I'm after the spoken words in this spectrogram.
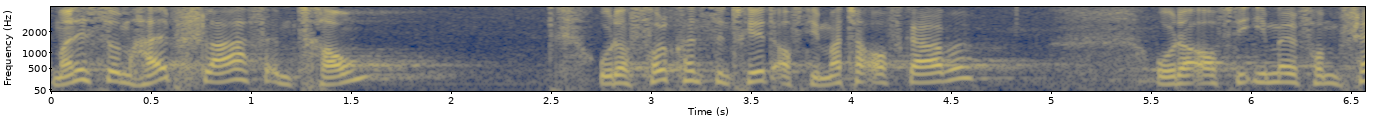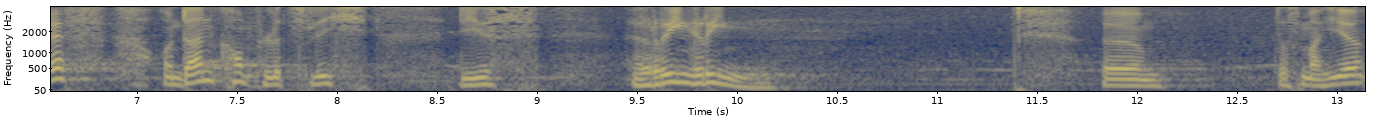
Man ist so im Halbschlaf, im Traum oder voll konzentriert auf die Matheaufgabe oder auf die E-Mail vom Chef und dann kommt plötzlich dieses Ring Ring. Ähm, das mal hier.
